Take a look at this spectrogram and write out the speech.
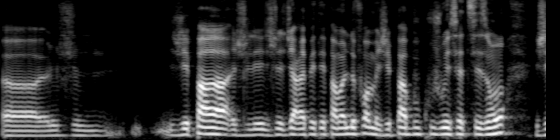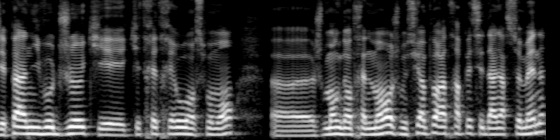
je j'ai pas, je l'ai déjà répété pas mal de fois, mais j'ai pas beaucoup joué cette saison. J'ai pas un niveau de jeu qui est, qui est très très haut en ce moment. Euh, je manque d'entraînement. Je me suis un peu rattrapé ces dernières semaines.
